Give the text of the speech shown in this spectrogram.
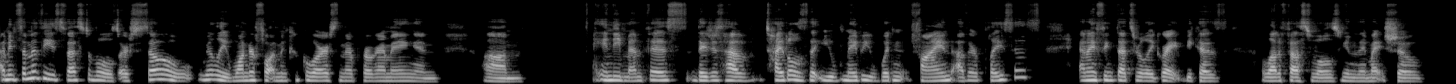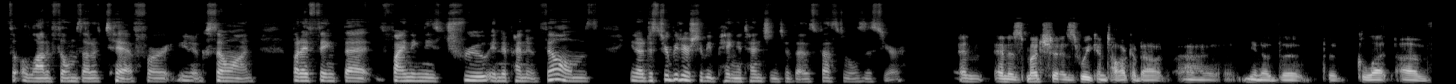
I mean, some of these festivals are so really wonderful. I mean, Cucalorus and their programming and um, Indie Memphis, they just have titles that you maybe wouldn't find other places. And I think that's really great because a lot of festivals, you know, they might show a lot of films out of TIFF or, you know, so on. But I think that finding these true independent films, you know, distributors should be paying attention to those festivals this year and and as much as we can talk about uh, you know the the glut of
